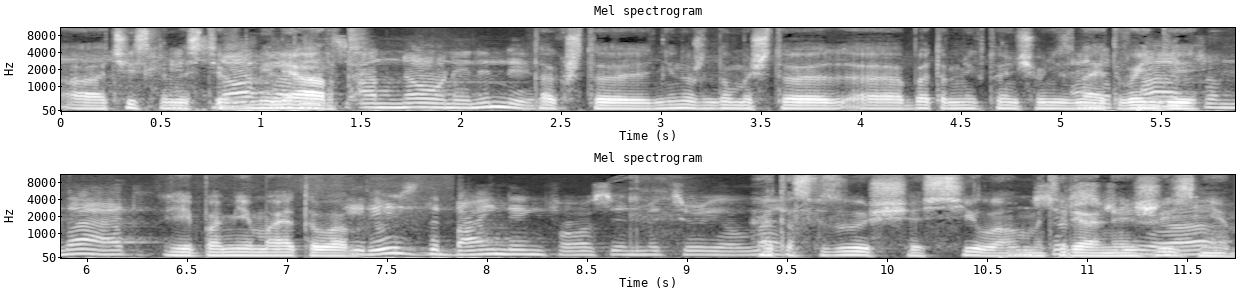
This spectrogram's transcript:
а, численности в миллиард. Так что не нужно думать, что э, об этом никто ничего не знает в Индии. И помимо этого, это связующая сила материальной жизни.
